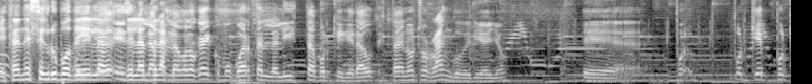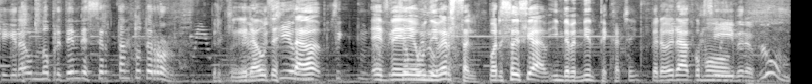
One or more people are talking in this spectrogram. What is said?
está en ese grupo de, la, de, la- la, de la- la colocáis como cuarta en la lista porque Get Out está en otro rango, diría yo. Eh, por- porque, porque Get Out no pretende ser tanto terror. Pero es que Eh, Get Out sí, es un de Universal. Por eso decía independiente, ¿cachai? Pero era como... Sí, pero es Bloom.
